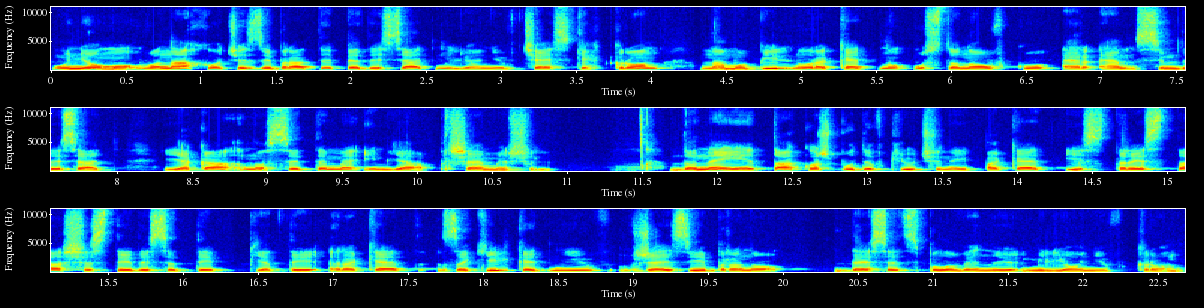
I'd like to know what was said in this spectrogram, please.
У ньому вона хоче зібрати 50 мільйонів чеських крон на мобільну ракетну установку РМ-70, яка носитиме ім'я Пшемишль. До неї також буде включений пакет із 365 ракет. За кілька днів вже зібрано 10,5 мільйонів крон.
